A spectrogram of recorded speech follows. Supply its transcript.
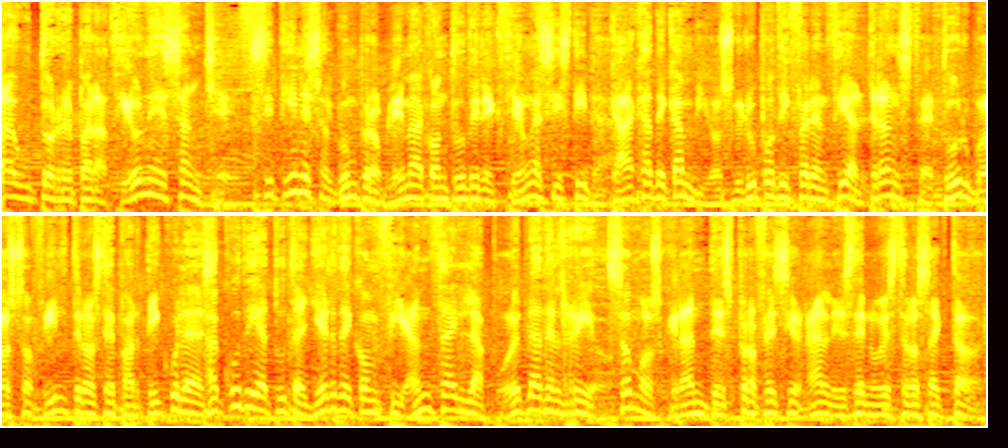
Autorreparaciones Sánchez. Si tienes algún problema con tu dirección asistida, caja de cambios, grupo diferencial, transfer, turbos o filtros de partículas, acude a tu taller de confianza en la Puebla del Río. Somos grandes profesionales de nuestro sector.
